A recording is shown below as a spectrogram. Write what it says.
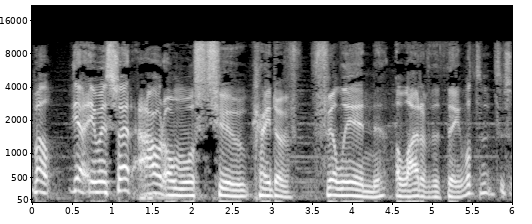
Well, yeah, it was set out almost to kind of fill in a lot of the thing. Let's just,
